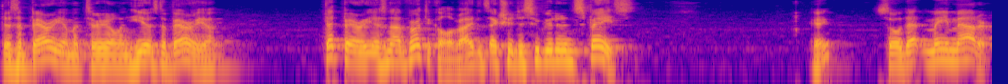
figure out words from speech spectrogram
there's a barrier material and here's the barrier. That barrier is not vertical, right? It's actually distributed in space. Okay? So that may matter.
